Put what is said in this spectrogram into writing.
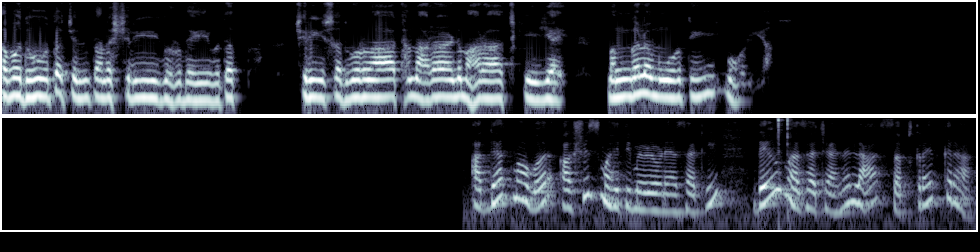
अवधूत चिंतन श्री गुरुदेव दत्त श्री सद्गुरुनाथ नारायण महाराज की जय। मंगलमूर्ती मोर्या। अध्यात्मावर अशीच माहिती मिळवण्यासाठी देव माझा चॅनलला सबस्क्राईब करा.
